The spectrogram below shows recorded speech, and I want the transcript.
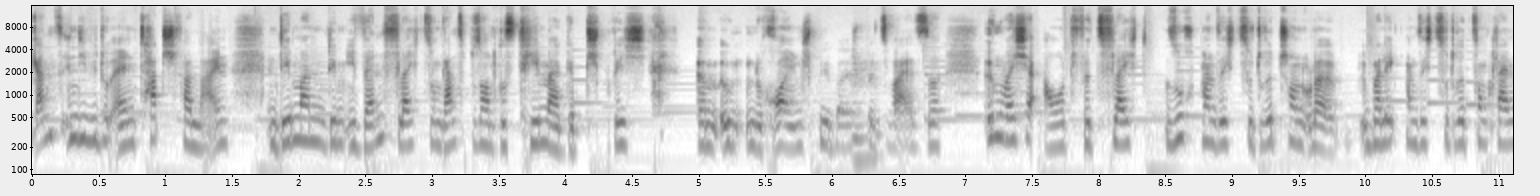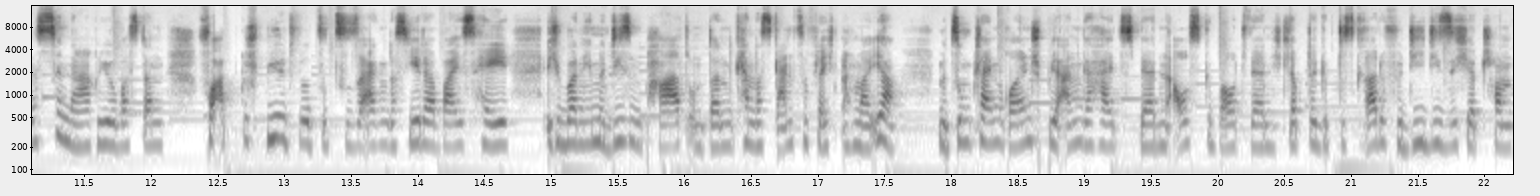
ganz individuellen Touch verleihen, indem man dem Event vielleicht so ein ganz besonderes Thema gibt, sprich ähm, irgendein Rollenspiel mhm. beispielsweise, mhm. irgendwelche Outfits. Vielleicht sucht man sich zu dritt schon oder überlegt man sich zu dritt so ein kleines Szenario, was dann vorab gespielt wird sozusagen, dass jeder weiß, hey, ich übernehme diesen Part und dann kann das Ganze vielleicht noch mal ja mit so einem kleinen Rollenspiel angeheizt werden, ausgebaut werden. Ich glaube, da gibt es gerade für die, die sich jetzt schon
